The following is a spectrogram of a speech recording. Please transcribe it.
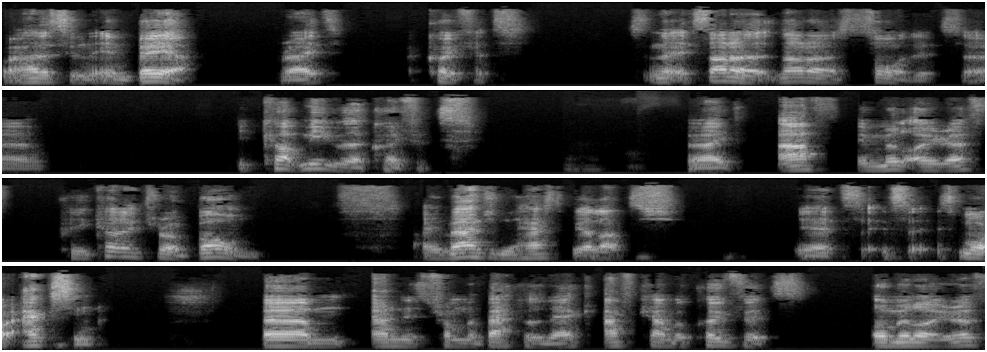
well, had this in in Beya, right? Koifitz. It's not, it's not a not a sword. It's uh, you cut meat with a koifitz, right? Af in mil oiref, you cut it through a bone. I imagine there has to be a lot. Yeah, it's it's it's more axing, um, and it's from the back of the neck. Af kama koifitz or Miloirif,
